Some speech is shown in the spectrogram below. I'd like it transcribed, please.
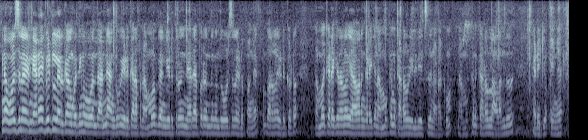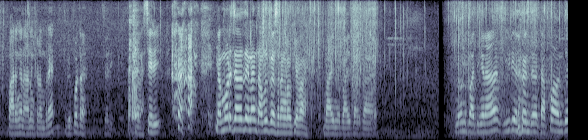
ஏன்னா ஹோல்சேலர் நிறைய வீட்டில் இருக்காங்க பார்த்தீங்களா ஓ அந்த அண்ணன் அங்கே போய் எடுக்காரு அப்போ நம்மளும் போய் அங்கே எடுத்துகிட்டு வந்து நிறைய பேர் வந்து இந்த ஹோல்சேலாக எடுப்பாங்க பரவாயில்ல எடுக்கட்டும் நம்ம கிடைக்கிற அளவு வியாபாரம் கிடைக்கும் நமக்குன்னு கடவுள் எழுதி வச்சது நடக்கும் நமக்குன்னு கடவுள் அளந்தது கிடைக்கும் ஓகேங்க பாருங்கள் நானும் கிளம்புறேன் ரிப்போர்ட்டர் சரி ஆ சரி. நம்மோட சேர்ந்தது எல்லாம் தமிழ் பேசுகிறாங்க ஓகேவா பாய்ங்க பாய் பாய் பாய். இன்னொன்று பார்த்தீங்கன்னா வீடியோ இந்த டப்பா வந்து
